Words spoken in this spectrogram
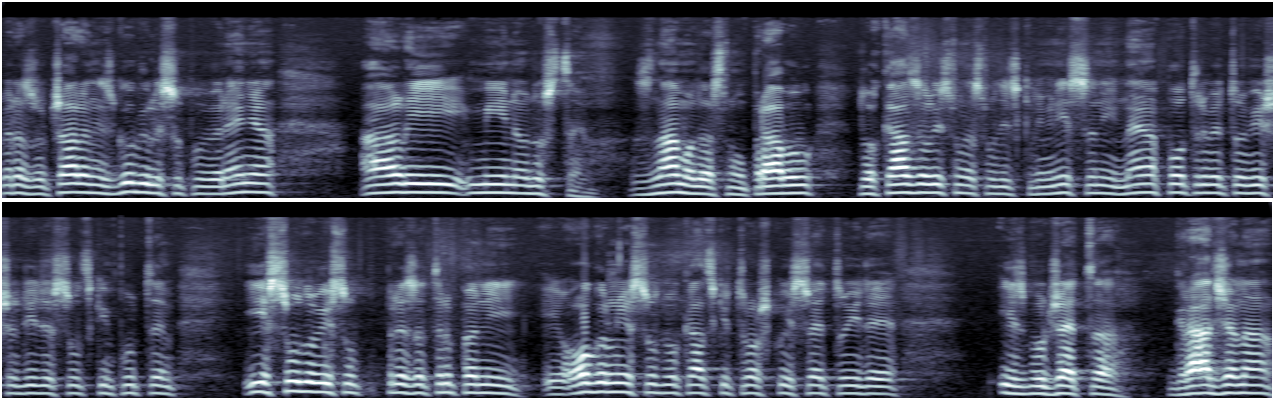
razočaran, izgubili su povjerenja, ali mi ne odustajemo. Znamo da smo u pravu, dokazali smo da smo diskriminisani, nema potrebe to više da ide sudskim putem i sudovi su prezatrpani, i ogromni su advokatski troškovi, sve to ide iz budžeta građana.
